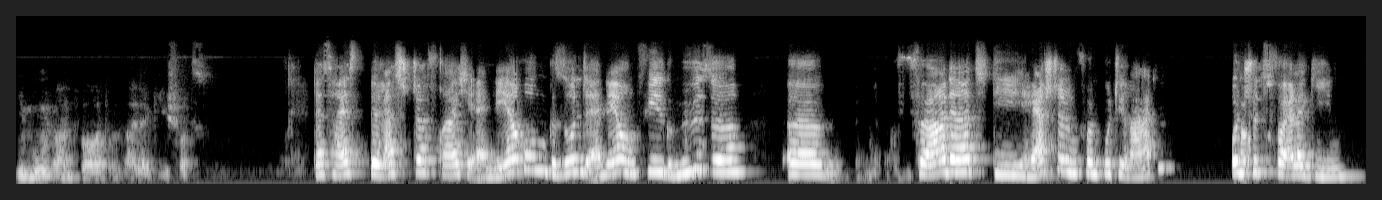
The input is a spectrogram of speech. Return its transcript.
Immunantwort und Allergieschutz. Das heißt, belaststoffreiche Ernährung, gesunde Ernährung, viel Gemüse, fördert die Herstellung von Butyraten und Absolut. schützt vor Allergien.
